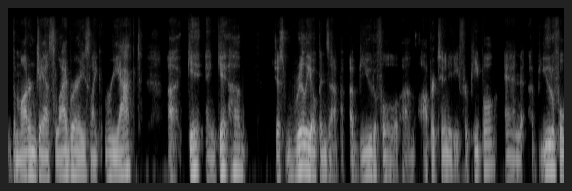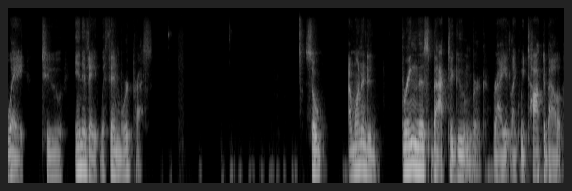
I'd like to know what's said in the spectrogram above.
the modern JS libraries like React, uh, Git, and GitHub just really opens up a beautiful um, opportunity for people and a beautiful way to innovate within WordPress. So I wanted to bring this back to Gutenberg, right? Like we talked about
